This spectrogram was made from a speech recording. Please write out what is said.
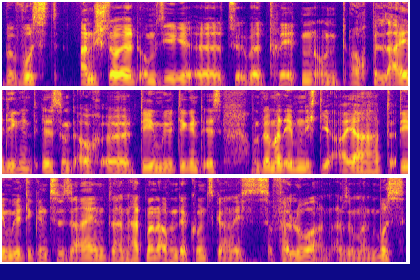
bewusst ansteuert, um sie äh, zu übertreten und auch beleidigend ist und auch äh, demütigend ist. Und wenn man eben nicht die Eier hat, demütigend zu sein, dann hat man auch in der Kunst gar nichts verloren. Also man muss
